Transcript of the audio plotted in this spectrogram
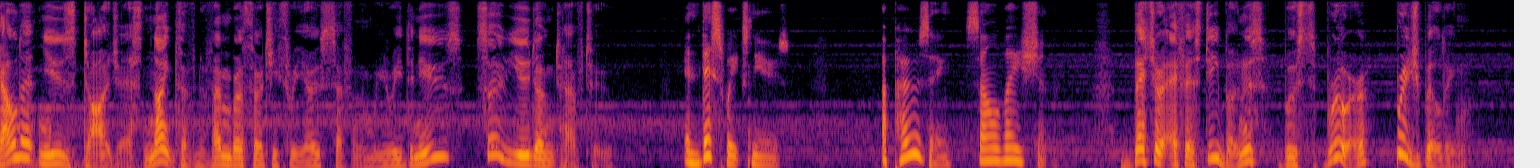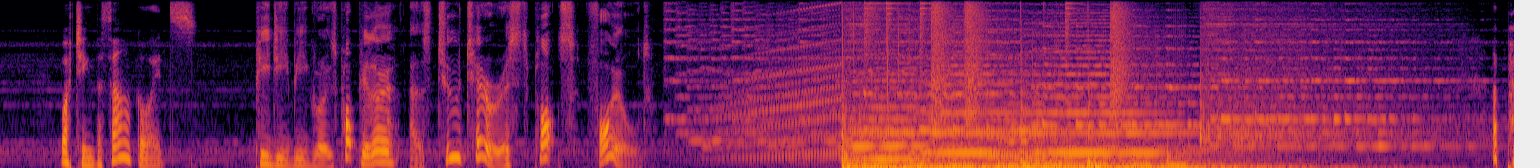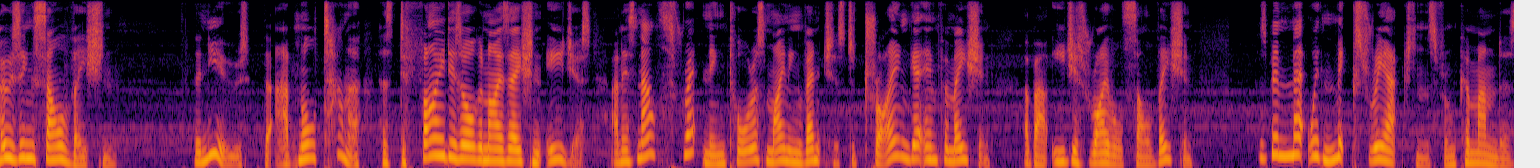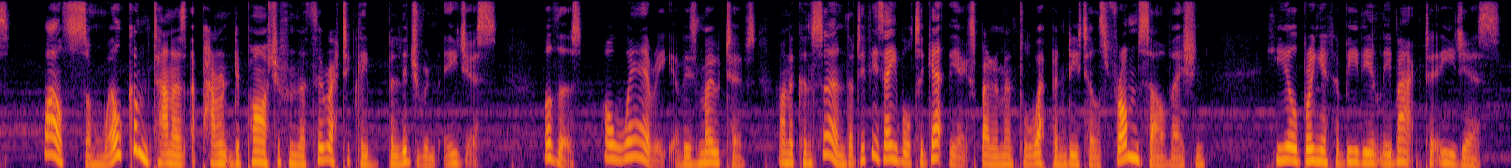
Galnet News Digest, 9th of November 3307. We read the news so you don't have to. In this week's news, opposing salvation. Better FSD bonus boosts brewer bridge building. Watching the Thargoids. PDB grows popular as two terrorist plots foiled. Opposing salvation. The news that Admiral Tanner has defied his organisation Aegis and is now threatening Taurus Mining Ventures to try and get information about Aegis rival Salvation has been met with mixed reactions from commanders. While some welcome Tanner's apparent departure from the theoretically belligerent Aegis, others are wary of his motives and are concerned that if he's able to get the experimental weapon details from Salvation, he'll bring it obediently back to Aegis.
